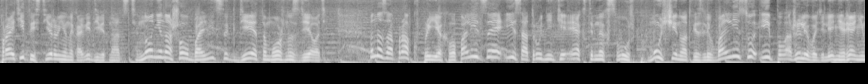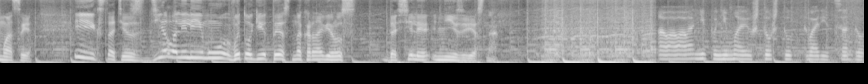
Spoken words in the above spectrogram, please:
пройти тестирование на COVID-19, но не нашел больницы, где это можно сделать. На заправку приехала полиция и сотрудники экстренных служб. Мужчину отвезли в больницу и положили в отделение реанимации. И, кстати, сделали ли ему в итоге тест на коронавирус, доселе неизвестно. А, не понимаю, что ж тут творится, до.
